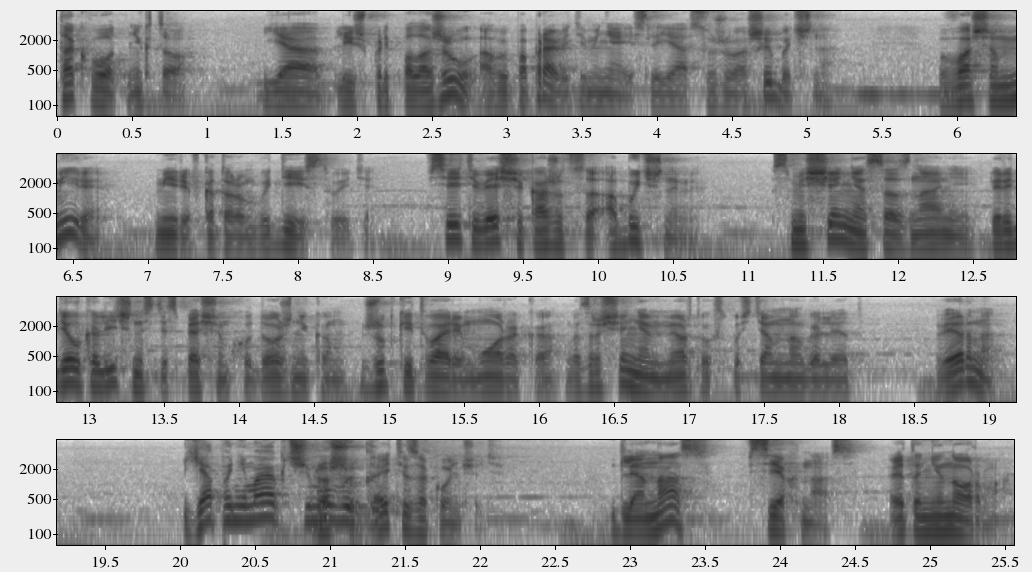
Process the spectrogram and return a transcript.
Так вот, никто. Я лишь предположу, а вы поправите меня, если я сужу ошибочно. В вашем мире, мире, в котором вы действуете, все эти вещи кажутся обычными. Смещение сознаний, переделка личности спящим художником, жуткие твари морока, возвращение мертвых спустя много лет. Верно? Я понимаю, к чему Прошу, вы... дайте закончить. Для нас, всех нас, это не норма.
